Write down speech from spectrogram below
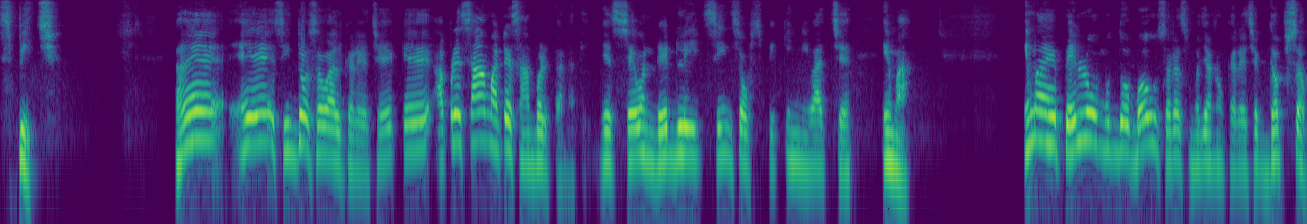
speech હવે એ સીધો સવાલ કરે છે કે આપણે શા માટે સાંભળતા નથી? જે સેવન ડેડલી સીન્સ ઓફ સ્પીકિંગની વાત છે એમાં. એમાં એ પહેલો મુદ્દો બહુ સરસ મજાનો કરે છે. ગપસપ.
